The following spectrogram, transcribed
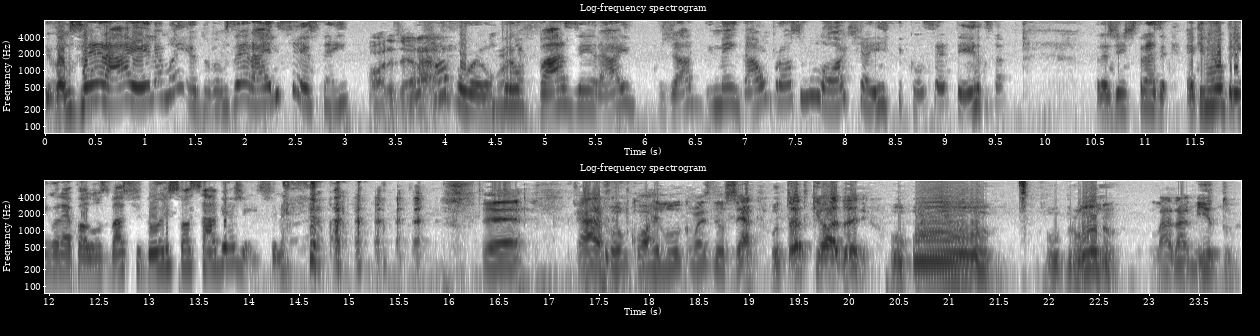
E vamos zerar ele amanhã. Vamos zerar ele sexta, hein? Bora Por zerar. favor, vamos provar, zerar e já emendar um próximo lote aí, com certeza. Pra gente trazer. É que nem eu brinco, né, Paulo? Os bastidores só sabe a gente, né? É, cara, foi um corre louco, mas deu certo. O tanto que, ó, Dani, o, o, o Bruno, lá da Mito,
